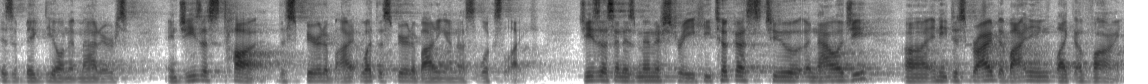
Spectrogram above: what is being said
is a big deal and it matters. And Jesus taught the Spirit what the Spirit abiding in us looks like. Jesus in his ministry, he took us to analogy uh, and he described abiding like a vine.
